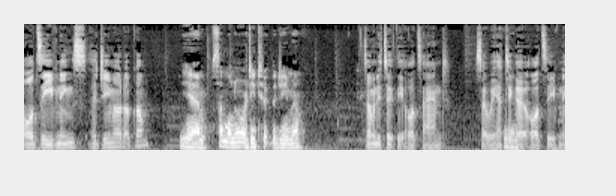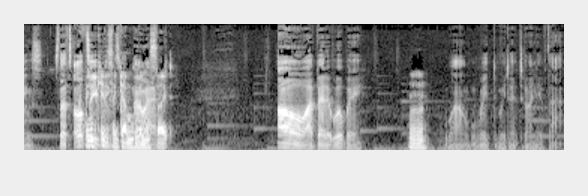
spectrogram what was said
oddsevenings at gmail.com. Yeah, someone already took the Gmail. Somebody took the odds and, so we had to Yeah. go odds evenings. So that's odds I think evenings. it's a with no gambling site. Oh, I bet it will be. Hmm. Well, we we don't do any of that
